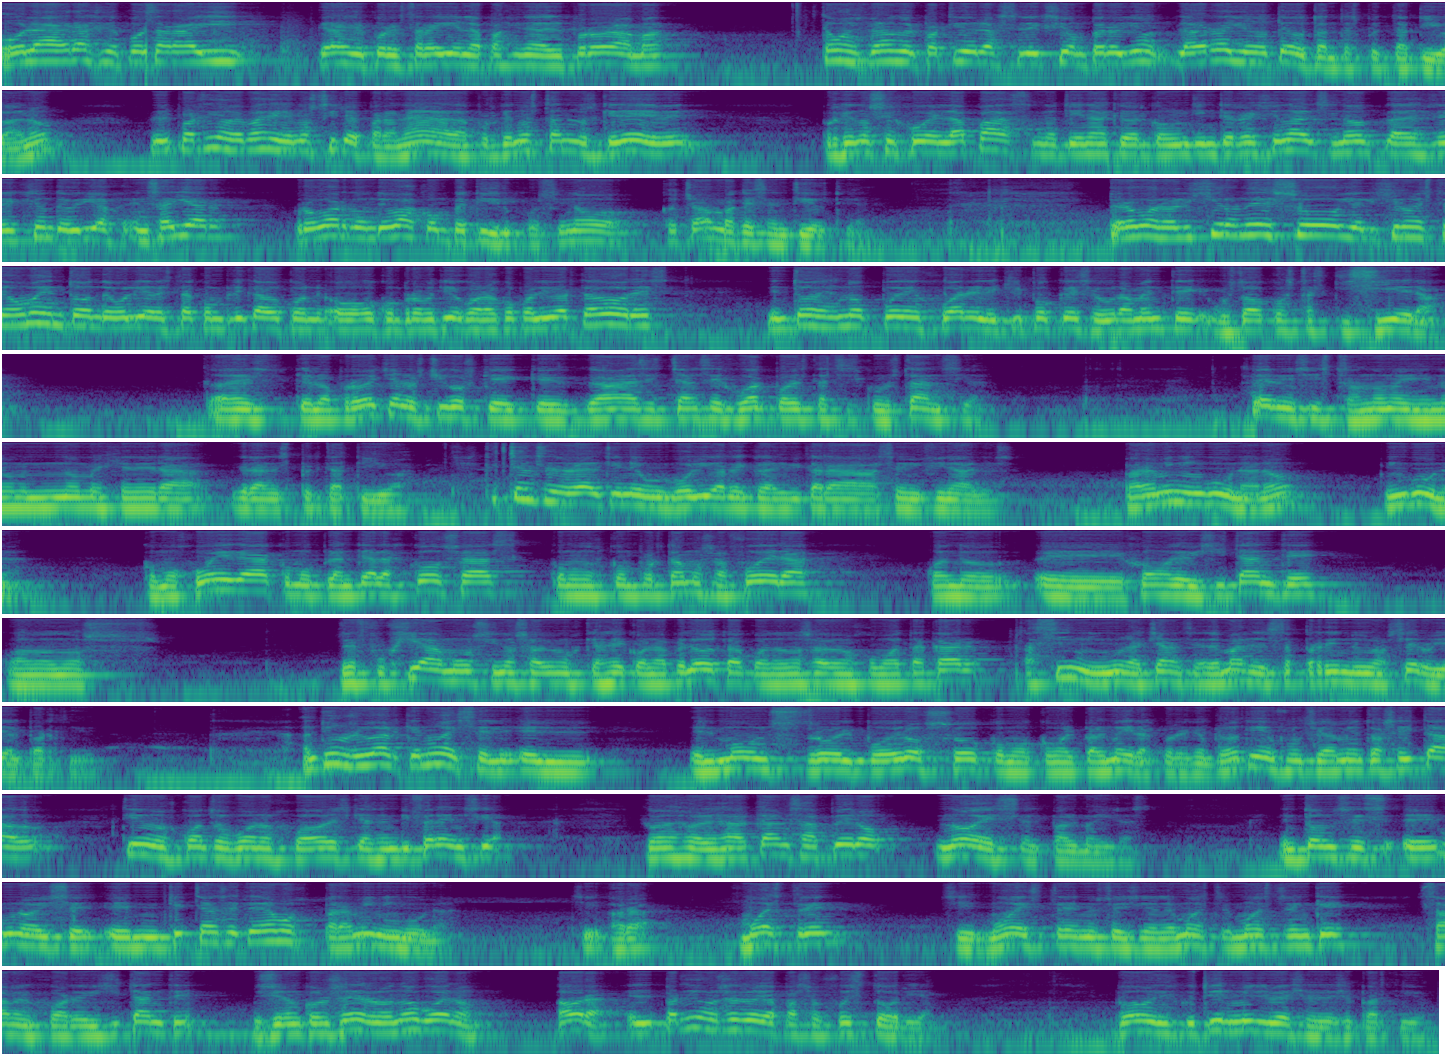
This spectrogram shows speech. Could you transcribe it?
Hola, gracias por estar ahí, gracias por estar ahí en la página del programa. Estamos esperando el partido de la selección, pero yo, la verdad, yo no tengo tanta expectativa, ¿no? El partido me parece que no sirve para nada, porque no están los que deben, porque no se juega en La Paz, no tiene nada que ver con un tinte regional, sino la selección debería ensayar, probar dónde va a competir, pues si no, Cochabamba, ¿qué sentido tiene? Pero bueno, eligieron eso y eligieron este momento donde Bolívar está complicado o comprometido con la Copa Libertadores, entonces no pueden jugar el equipo que seguramente Gustavo Costas quisiera. Entonces, que lo aprovechen los chicos que, que ganan esa chance de jugar por esta circunstancia. Pero insisto, no me, no, me genera gran expectativa. ¿Qué chance real tiene Bolívar de clasificar a semifinales? Para mí ninguna, ¿no? Ninguna. Como juega, como plantea las cosas, como nos comportamos afuera, cuando eh, jugamos de visitante, cuando nos refugiamos y no sabemos qué hacer con la pelota, cuando no sabemos cómo atacar, así ninguna chance. Además le está perdiendo 1 a 0 ya el partido ante un rival que no es el, monstruo, el poderoso, como, como el Palmeiras, por ejemplo. No tiene funcionamiento aceitado, tiene unos cuantos buenos jugadores que hacen diferencia, con eso les alcanza, pero no es el Palmeiras. Entonces eh, uno dice, ¿en qué chance tenemos? Para mí ninguna. ¿Sí? Ahora, muestren, sí, muestren, no estoy diciendo demuestren, muestren que saben jugar de visitante, hicieron con Cerro, ¿no? Bueno, ahora, el partido con Cerro ya pasó, fue historia. Podemos discutir mil veces de ese partido.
